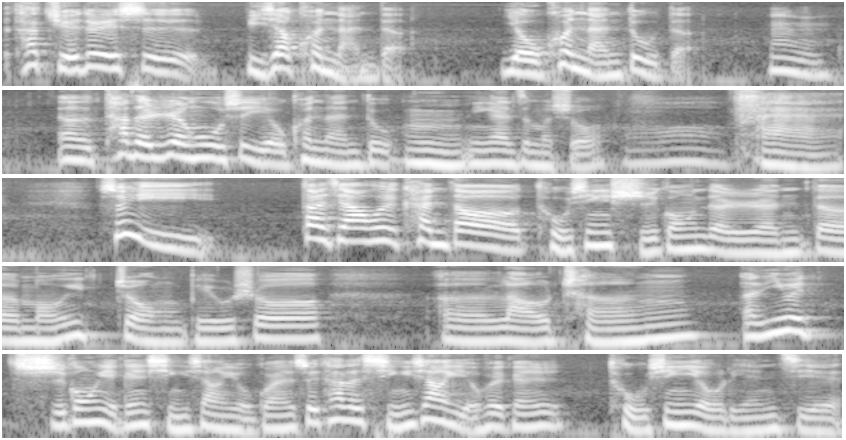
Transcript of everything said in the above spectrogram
他绝对是比较困难的，有困难度的。嗯呃，他的任务是有困难度。嗯，应该这么说。哦，哎，所以大家会看到土星十宫的人的某一种，比如说。呃，老成，呃，因为时宫也跟形象有关，所以他的形象也会跟土星有连接。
